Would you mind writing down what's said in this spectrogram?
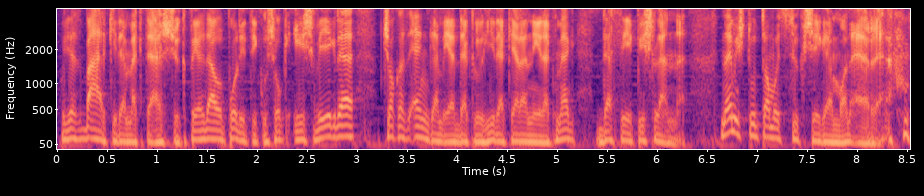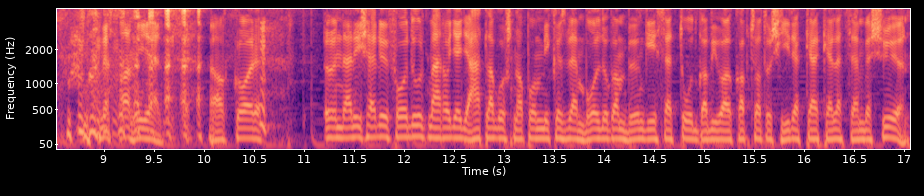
hogy ezt bárkire megtehessük, például politikusok, és végre csak az engem érdeklő hírek jelennének meg, de szép is lenne. Nem is tudtam, hogy szükségem van erre. Van ilyen. Akkor Önnel is előfordult már, hogy egy átlagos napon miközben boldogan böngészett Tóth Gabival kapcsolatos hírekkel kellett szembesüljön?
